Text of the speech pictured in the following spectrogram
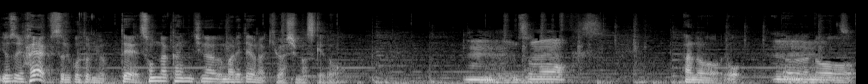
要するに早くすることによってそんな感じが生まれたような気はしますけど。うんそのあのおうん。あの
